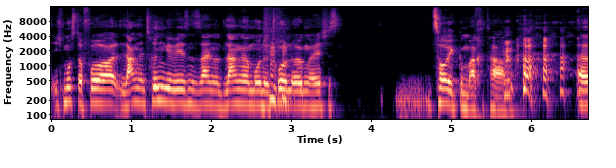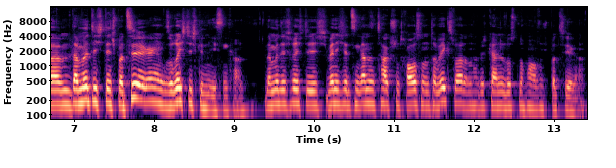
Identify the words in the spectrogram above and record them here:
ich muss davor lange drin gewesen sein und lange monoton irgendwelches Zeug gemacht habe, ähm, damit ich den Spaziergang so richtig genießen kann. Damit ich richtig, wenn ich jetzt den ganzen Tag schon draußen unterwegs war, dann habe ich keine Lust nochmal auf den Spaziergang.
